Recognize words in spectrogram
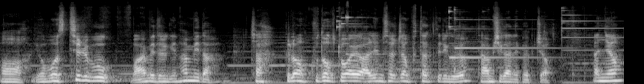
어, 이번 스틸북 마음에 들긴 합니다. 자, 그럼 구독, 좋아요, 알림 설정 부탁드리고요. 다음 시간에 뵙죠. 안녕.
